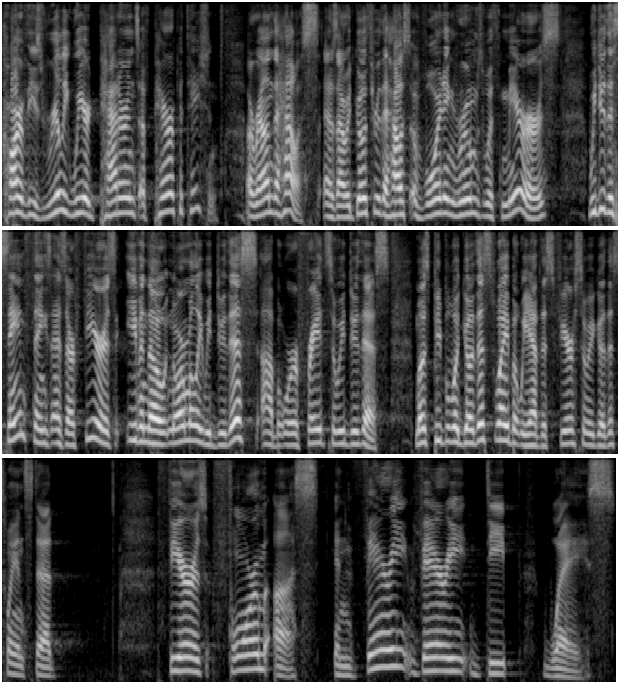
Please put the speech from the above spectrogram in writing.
carve these really weird patterns of parapetation around the house, as I would go through the house avoiding rooms with mirrors, we do the same things as our fears, even though normally we do this, ah, but we're afraid, so we do this. Most people would go this way, but we have this fear, so we go this way instead fears form us in very, very deep ways.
